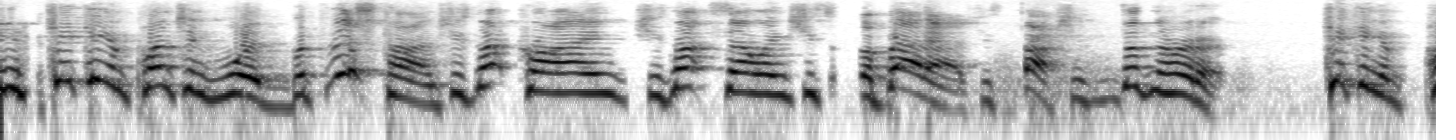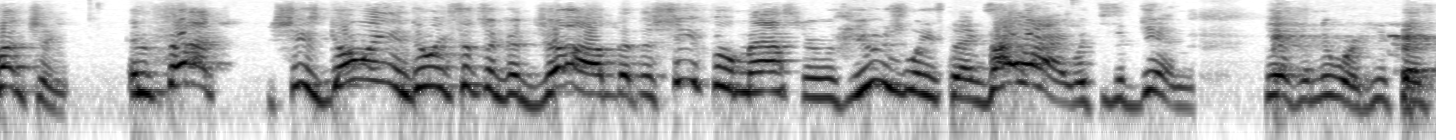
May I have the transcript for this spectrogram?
She's kicking and punching wood, but this time she's not crying. She's not selling. She's a badass. She's tough. She doesn't hurt her. Kicking and punching. In fact, she's going and doing such a good job that the Shifu master, who's usually saying Zai, zai which is again, he has a new word. He says,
